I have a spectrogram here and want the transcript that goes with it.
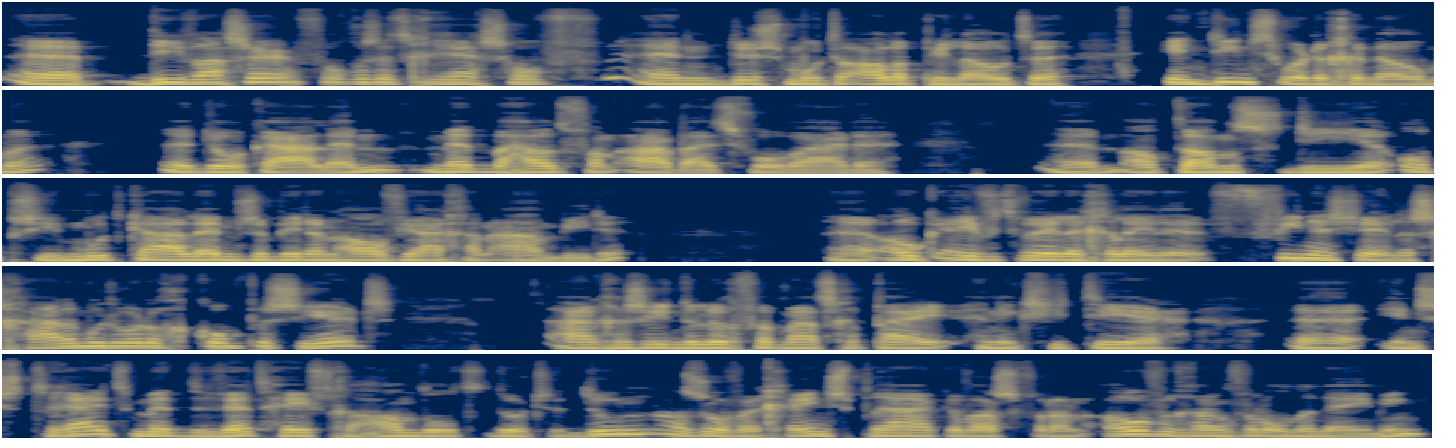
Uh, die was er volgens het gerechtshof. En dus moeten alle piloten in dienst worden genomen uh, door KLM met behoud van arbeidsvoorwaarden. Uh, althans, die optie moet KLM ze binnen een half jaar gaan aanbieden. ook eventuele geleden financiële schade moet worden gecompenseerd. Aangezien de luchtvaartmaatschappij, en ik citeer, in strijd met de wet heeft gehandeld door te doen alsof er geen sprake was van een overgang van onderneming.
